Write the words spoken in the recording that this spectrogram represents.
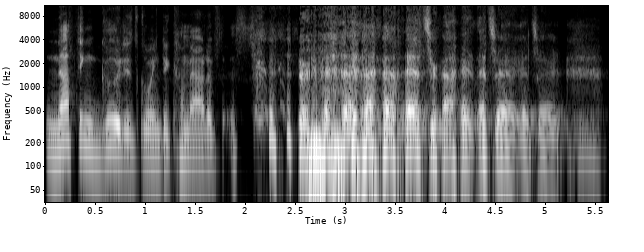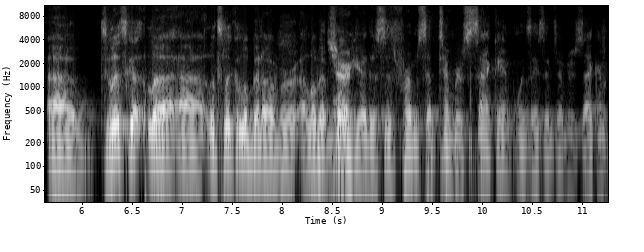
nothing good is going to come out of this that's right. That's right. That's right. Um, so let's go. Uh, let's look a little bit over a little bit Sure. more here. This is from September second, Wednesday, September second.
